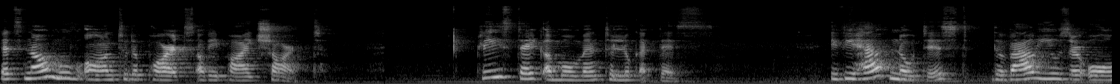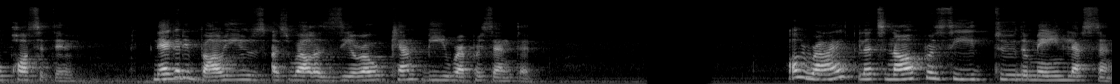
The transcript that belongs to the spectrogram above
Let's now move on to the parts of a pie chart. Please take a moment to look at this. If you have noticed, the values are all positive Negative values as well as zero can't be represented. Alright, let's now proceed to the main lesson.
